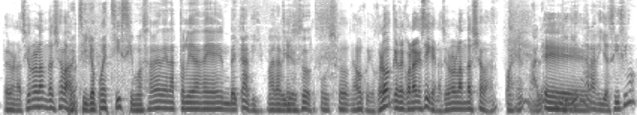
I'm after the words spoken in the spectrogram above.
pero nació en Holanda el chaval. Postillo puestísimo, ¿sabes? De la actualidad de, de Cádiz. Maravilloso. sí, puso- no, yo creo que recordar que sí, que nació en Holanda el chaval. Pues, vale, Eh, maravillosísimo.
